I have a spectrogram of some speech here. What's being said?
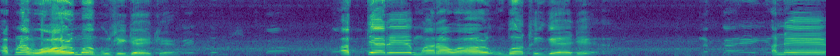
આપણા વાળમાં ઘૂસી જાય છે. અત્યારે મારા વાળ ઊભા થઈ ગયા છે. અને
